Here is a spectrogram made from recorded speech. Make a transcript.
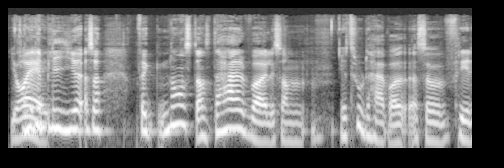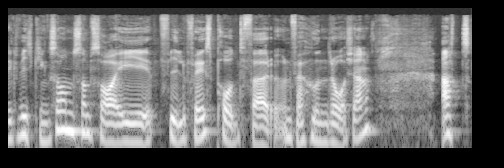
jag Ja, men är... det blir ju, alltså, för någonstans, det här var liksom, jag tror det här var alltså Fredrik Wikingsson som sa i Filip Fredriks podd för ungefär 100 år sedan. Att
